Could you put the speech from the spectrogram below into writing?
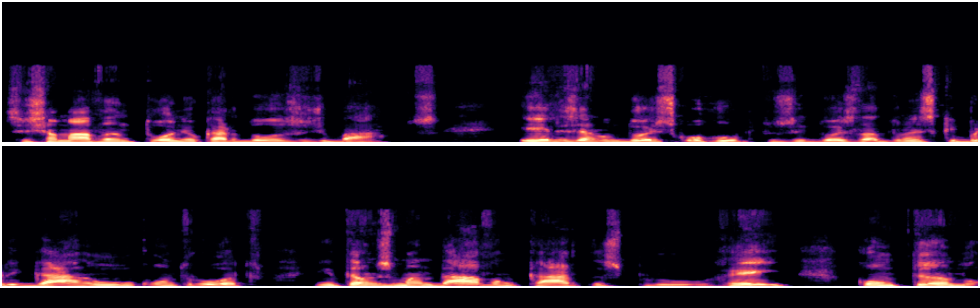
se chamava Antônio Cardoso de Barros. Eles eram dois corruptos e dois ladrões que brigaram um contra o outro. Então, eles mandavam cartas para o rei contando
